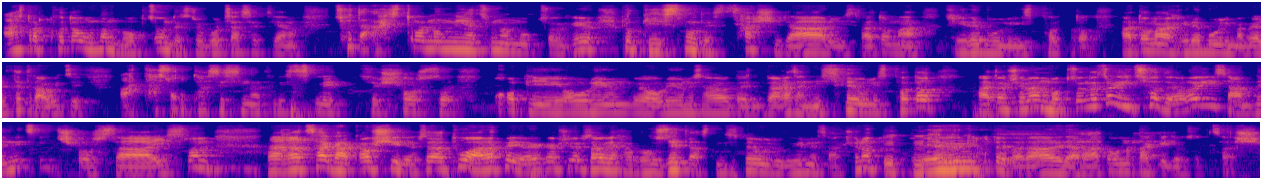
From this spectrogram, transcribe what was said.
ასტროფოტო უნდა მოგწონდეს როგორც ასეთი ანუ ცოტა ასტრონომიაც უნდა მოგწონდეს რომ გესმოდეს ცაში რა არის რატომა ღირებული ის ფოტო რატომა ღირებული მაგალითად რა ვიცი 1500 სინათლის წლით შორს ყოფი ორიონ ორიონის რაღაცა ნისხეულის ფოტო რატომ შეიძლება მოგწონდეს რომ იცოდე რომ ის ამდენი წლით შორსა ის რომ რაღაცა გაკავშირებს და თუ არაფერი არ გაკავშირებს ავი ახლა როზეტას ნისხეული ვინმეს აჩვენო ვერ მიხვდება რა არის და რატომ დაკიდოს ეს ცაში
